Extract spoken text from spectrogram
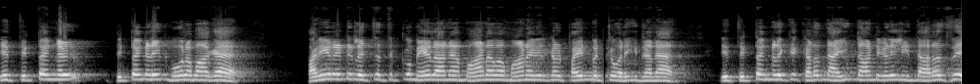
இத்திட்டங்கள் திட்டங்களின் மூலமாக பனிரெண்டு லட்சத்துக்கும் மேலான மாணவ மாணவியர்கள் பயன்பெற்று வருகின்றனர். இத்திட்டங்களுக்கு கடந்த ஐந்து ஆண்டுகளில் இந்த அரசு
